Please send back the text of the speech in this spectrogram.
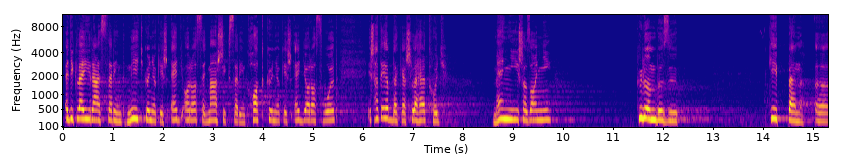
Egyik leírás szerint négy könyök és egy arasz, egy másik szerint hat könyök és egy arasz volt, és hát érdekes lehet, hogy mennyi is az annyi, különböző képpen ö,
